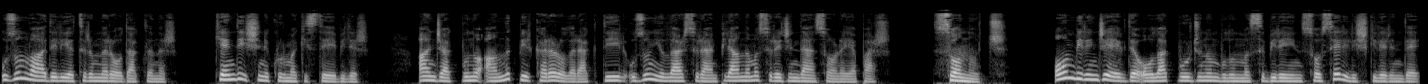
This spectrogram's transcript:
uzun vadeli yatırımlara odaklanır. Kendi işini kurmak isteyebilir. Ancak bunu anlık bir karar olarak değil uzun yıllar süren planlama sürecinden sonra yapar. Sonuç 11. evde Oğlak Burcu'nun bulunması bireyin sosyal ilişkilerinde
